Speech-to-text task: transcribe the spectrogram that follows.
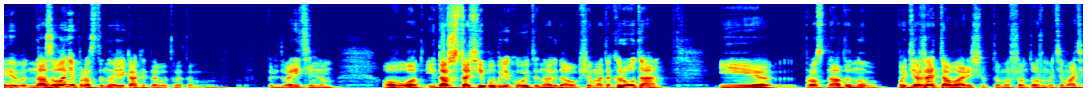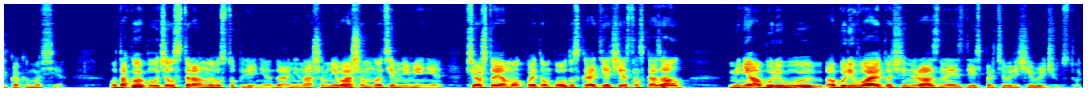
на зоне просто, ну или как это вот в этом предварительном. Вот. И даже статьи публикует иногда. В общем, это круто. И просто надо, ну, поддержать товарища, потому что он тоже математик, как и мы все. Вот такое получилось странное выступление, да, не нашим, не вашим, но тем не менее. Все, что я мог по этому поводу сказать, я честно сказал. Меня обуревают, обуревают очень разные здесь противоречивые чувства.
